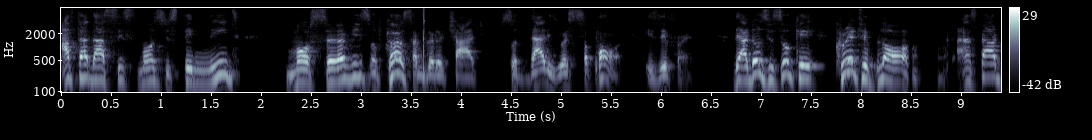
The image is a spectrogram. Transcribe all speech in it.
After that six months, you still need more service, of course I'm going to charge. So that is where support is different. There are those who say, okay, create a blog and start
